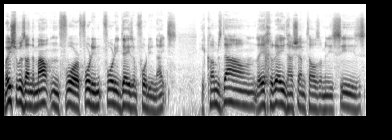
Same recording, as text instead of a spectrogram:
Moshe was on the mountain for 40, 40 days and 40 nights. He comes down, Le'echereid, Hashem tells him, and he sees,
